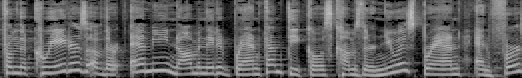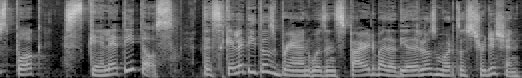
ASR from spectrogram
From the creators of their Emmy nominated brand Canticos comes their newest brand and first book, Skeletitos. The Skeletitos brand was inspired by the Dia de los Muertos tradition,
